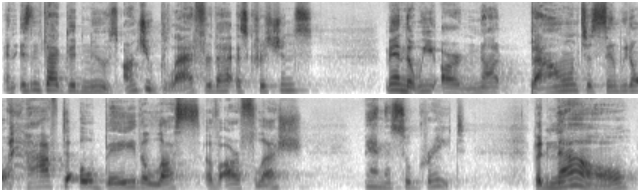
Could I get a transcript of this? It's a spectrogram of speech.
And isn't that good news? Aren't you glad for that as Christians? Man, that we are not bound to sin. We don't have to obey the lusts of our flesh. Man, that's so great. But now,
